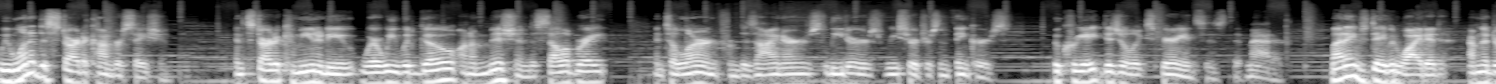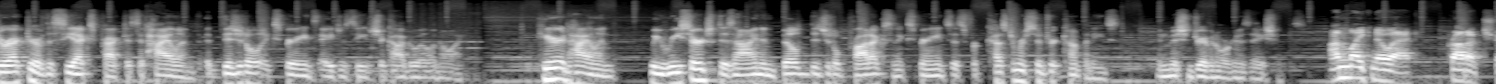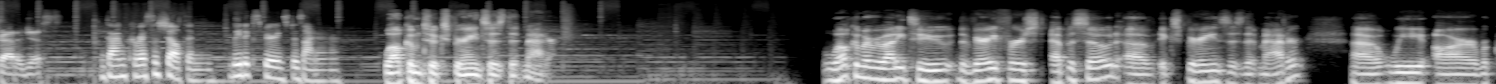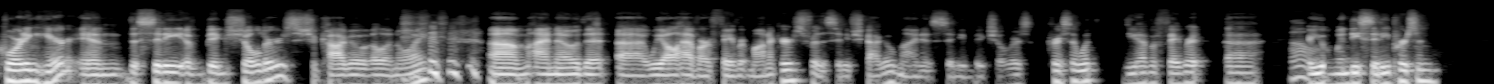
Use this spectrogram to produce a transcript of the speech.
We wanted to start a conversation and start a community where we would go on a mission to celebrate and to learn from designers, leaders, researchers, and thinkers who create digital experiences that matter. My name is David Whited. I'm the director of the CX practice at Highland, a digital experience agency in Chicago, Illinois. Here at Highland, we research, design, and build digital products and experiences for customer centric companies and mission driven organizations. I'm Mike Nowak, product strategist. And I'm Carissa Shelton, lead experience designer. Welcome to Experiences That Matter. Welcome, everybody, to the very first episode of Experiences That Matter. Uh, we are recording here in the city of Big Shoulders, Chicago, Illinois. um, I know that uh, we all have our favorite monikers for the city of Chicago. Mine is City of Big Shoulders. Carissa, what do you have a favorite? Uh, oh. Are you a Windy City person?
